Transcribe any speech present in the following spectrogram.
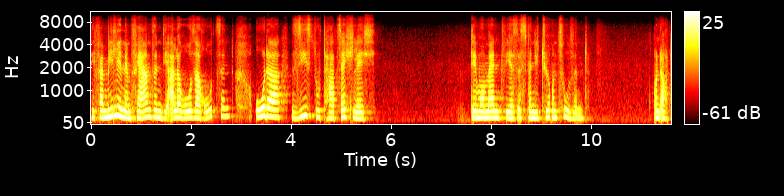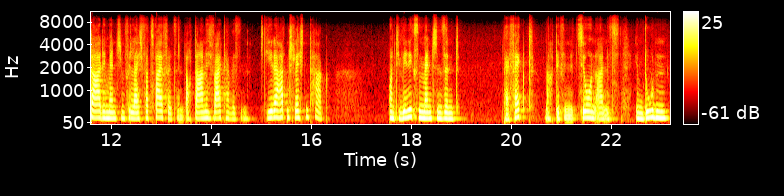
Die Familien im Fernsehen, die alle rosa-rot sind? Oder siehst du tatsächlich den Moment, wie es ist, wenn die Türen zu sind? Und auch da die Menschen vielleicht verzweifelt sind, auch da nicht weiter wissen. Jeder hat einen schlechten Tag. Und die wenigsten Menschen sind perfekt nach Definition eines im Duden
